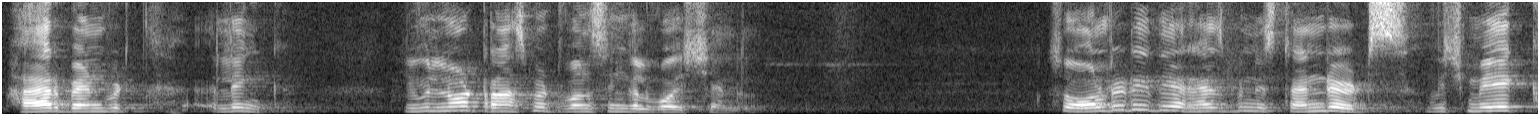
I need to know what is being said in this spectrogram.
higher bandwidth link you will not transmit one single voice channel. So, already there has been standards which make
